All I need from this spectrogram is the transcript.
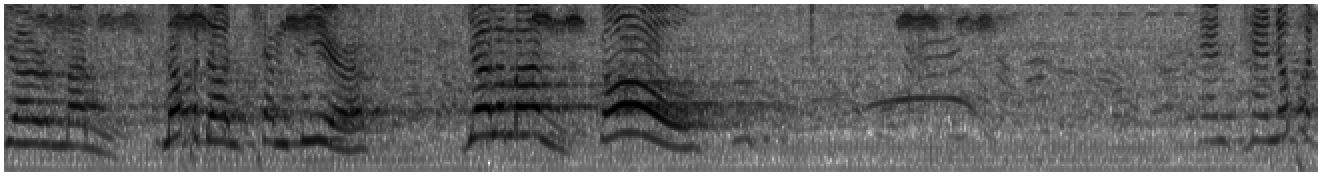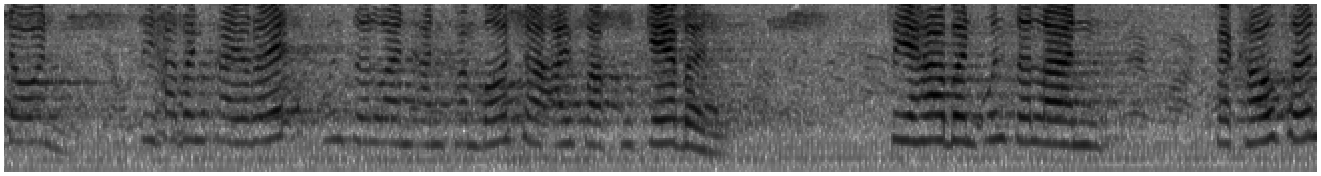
German. Noppadon, come here. German, go. Herr, Herr Noppadon, Sie haben kein Recht, unser Land an Kambodscha einfach zu geben. Sie haben unser Land verkaufen,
